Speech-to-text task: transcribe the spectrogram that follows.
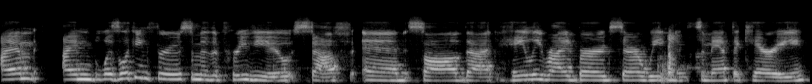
I am I was looking through some of the preview stuff and saw that Haley Rydberg, Sarah Wheaton, and Samantha Carey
